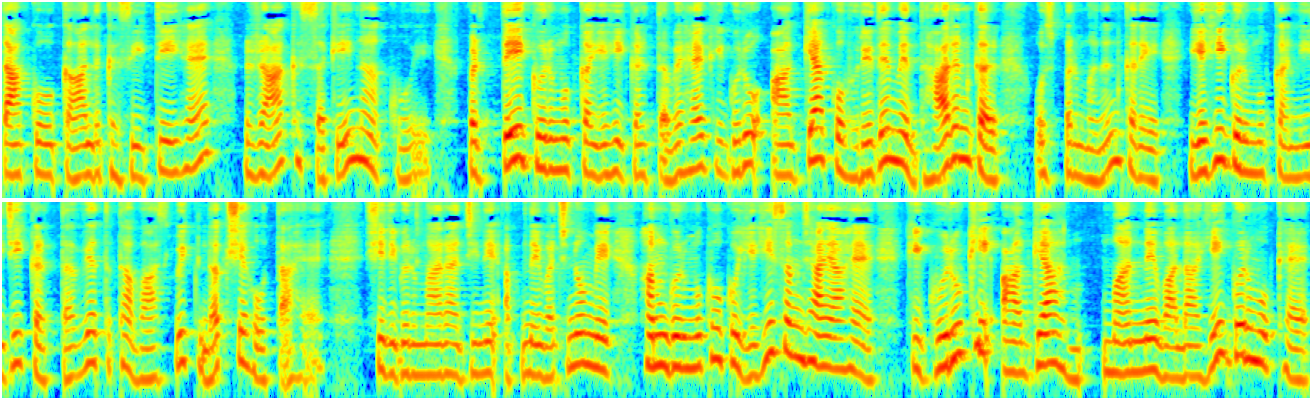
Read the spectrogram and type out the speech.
ताको काल घसीटी है राख सके ना कोई। प्रत्येक गुरुमुख का यही कर्तव्य है कि गुरु आज्ञा को हृदय में धारण कर उस पर मनन करे। यही गुरुमुख का निजी कर्तव्य तथा वास्तविक लक्ष्य होता है। श्री गुरु महाराज जी ने अपने वचनों में हम गुरुमुखों को यही समझाया है कि गुरु की आज्ञा मानने वाला ही गुरुमुख है।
